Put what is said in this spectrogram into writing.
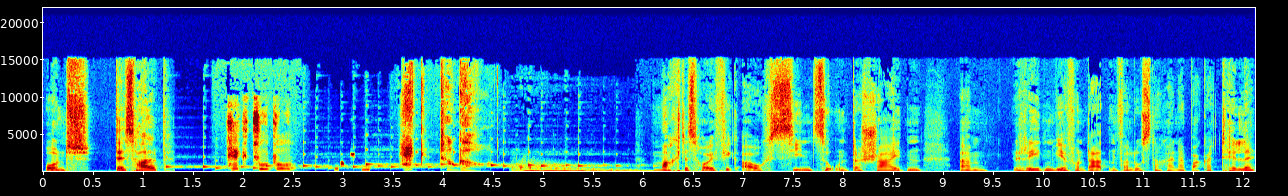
Und deshalb Hack to go. Hack to go macht es häufig auch Sinn zu unterscheiden, ähm, reden wir von Datenverlust nach einer Bagatelle,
